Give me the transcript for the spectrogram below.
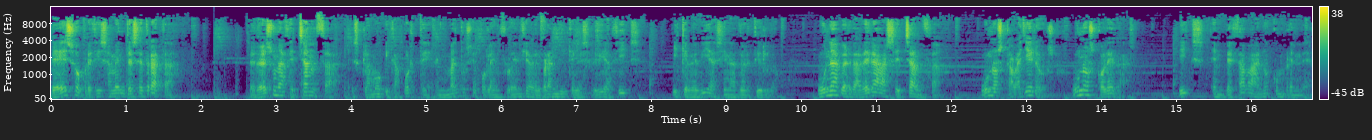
De eso precisamente se trata. Pero es una acechanza, exclamó Picaporte, animándose por la influencia del brandy que le servía Fix y que bebía sin advertirlo. Una verdadera asechanza. Unos caballeros, unos colegas. Fix empezaba a no comprender.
